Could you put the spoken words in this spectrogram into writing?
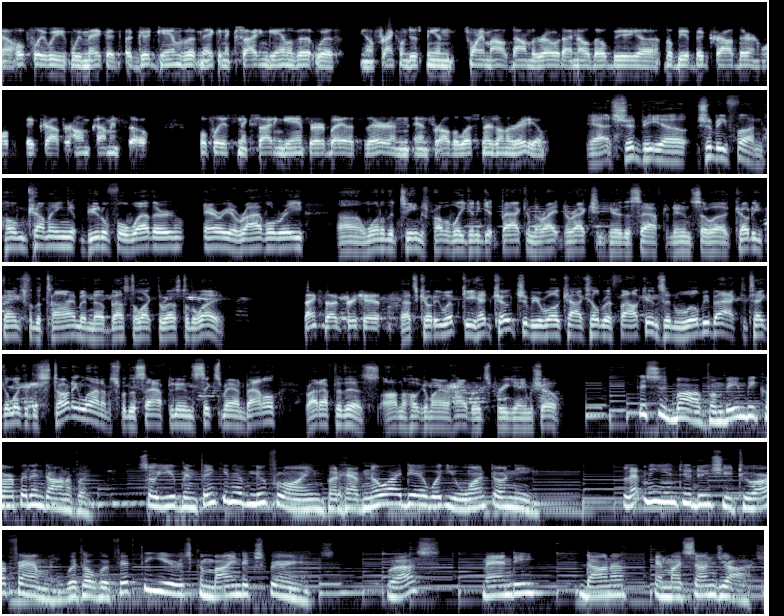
you know, hopefully we, we make a, a, good game of it, make an exciting game of it with, you know, Franklin just being 20 miles down the road. I know there'll be, uh, there'll be a big crowd there and we'll have a big crowd for homecoming. So hopefully it's an exciting game for everybody that's there and, and for all the listeners on the radio. Yeah, it should be, uh, should be fun. Homecoming, beautiful weather, area rivalry. Uh, one of the teams probably going to get back in the right direction here this afternoon. So, uh, Cody, thanks for the time and uh, best of luck the rest of the way. Thanks, Doug. Appreciate it. That's Cody Whipke, head coach of your Wilcox Hildreth Falcons, and we'll be back to take a look at the starting lineups for this afternoon's six-man battle right after this on the Hoegemeyer Hybrids pregame show. This is Bob from B&B Carpet and Donovan. So you've been thinking of new flooring but have no idea what you want or need. Let me introduce you to our family with over 50 years combined experience. Russ, Mandy, Donna, and my son Josh.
